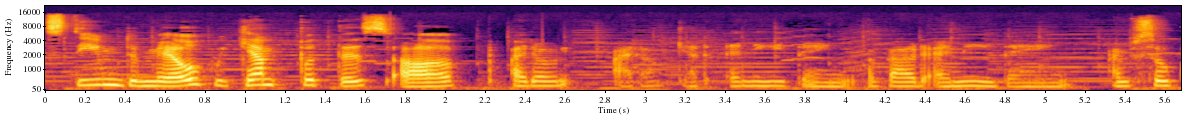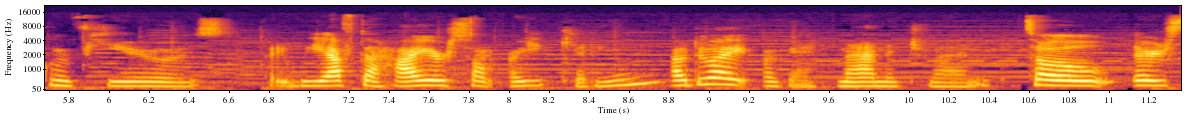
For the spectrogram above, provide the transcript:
Steamed milk. We can't put this up. I don't... I don't get anything about anything. I'm so confused. We have to hire some. Are you kidding me? How do I? Okay, management. So there's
